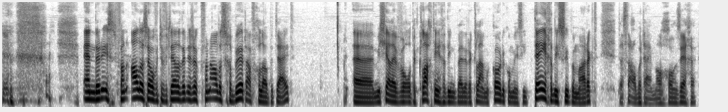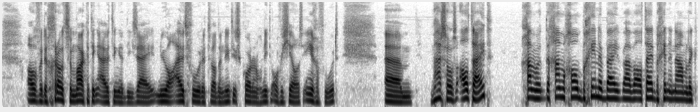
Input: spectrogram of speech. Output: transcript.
Nee. en er is van alles over te vertellen. Er is ook van alles gebeurd afgelopen tijd. Uh, Michel heeft bijvoorbeeld een klacht ingediend bij de reclamecodecommissie tegen die supermarkt. Dat is de Albert Heijn, mag gewoon zeggen. Over de grootste marketinguitingen die zij nu al uitvoeren, terwijl de Nutri-score nog niet officieel is ingevoerd. Um, maar zoals altijd gaan we, dan gaan we gewoon beginnen bij waar we altijd beginnen, namelijk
